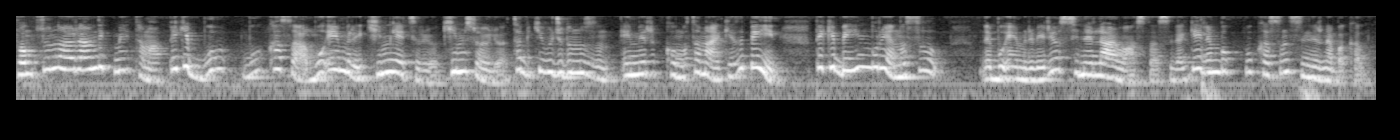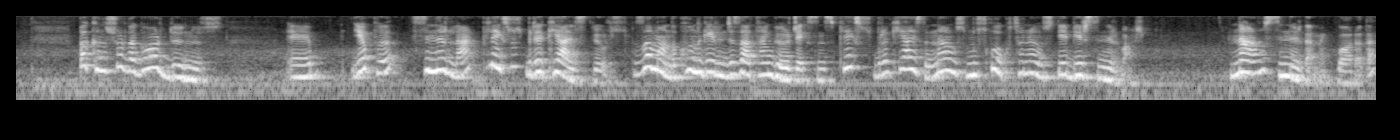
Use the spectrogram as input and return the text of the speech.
Fonksiyonunu öğrendik mi? Tamam. Peki bu bu kasa, bu emri kim getiriyor? Kim söylüyor? Tabii ki vücudumuzun emir komuta merkezi beyin. Peki beyin buraya nasıl e, bu emri veriyor? Sinirler vasıtasıyla. Gelin bu, bu kasın sinirine bakalım. Bakın şurada gördüğünüz e, yapı sinirler plexus brachialis diyoruz. Zamanda konu gelince zaten göreceksiniz. Plexus brachialis de nervus musculocutaneus diye bir sinir var. Nervus sinir demek bu arada.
